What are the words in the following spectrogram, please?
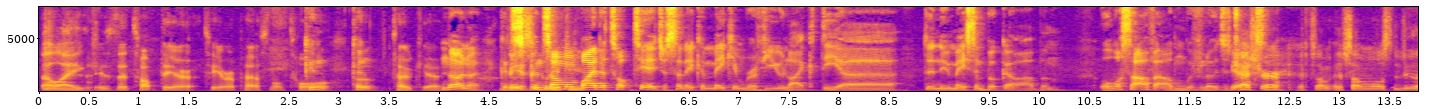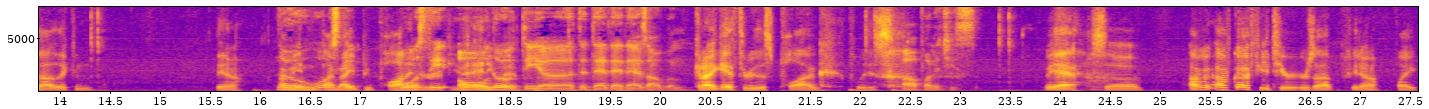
but like Is the top tier tier a personal tour Can- can- of Tokyo? No, no. Can, can someone you- buy the top tier just so they can make him review like the uh the new Maison book girl album, or what's that other album with loads of yeah tracks? on sure it? if some if someone wants to do that they can you know No, i mean i might the, be planning What's the? Oh it no, the uh the There There There's album. can i get through this plug please Oh, apologies. But yeah, so I've I've got a few tiers up. You know, like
